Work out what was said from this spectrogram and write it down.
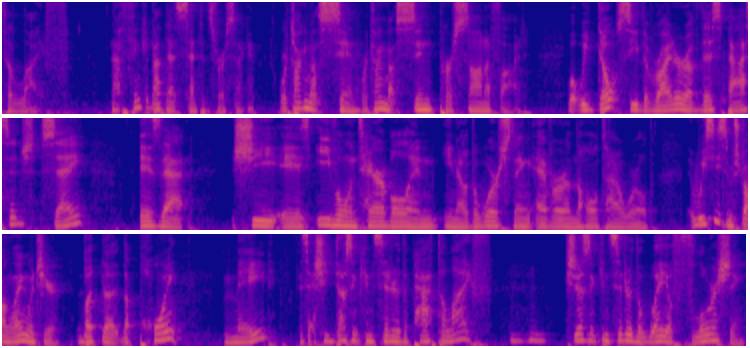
to life. Now think about that sentence for a second. We're talking about sin. We're talking about sin personified. What we don't see the writer of this passage say is that she is evil and terrible and, you know, the worst thing ever in the whole entire world. We see some strong language here, but the the point made is that she doesn't consider the path to life. Mm-hmm. She doesn't consider the way of flourishing.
